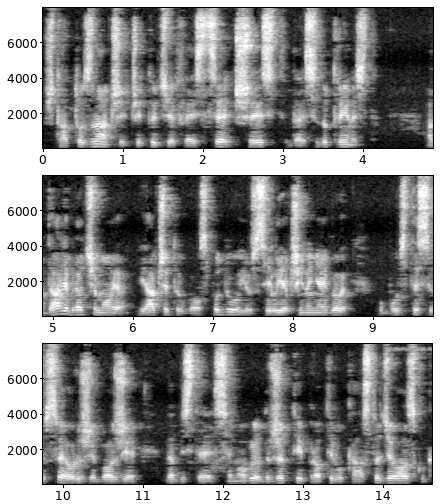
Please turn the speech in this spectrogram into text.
šta to znači, čitajući Efesce 6, 10 do 13. A dalje, braće moja, jačite u gospodu i u sili jačine njegove, obucite se u sve oružje Božje, da biste se mogli održati protiv lukastva džavolskog.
